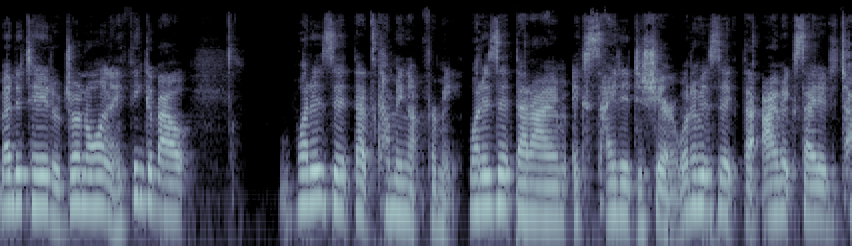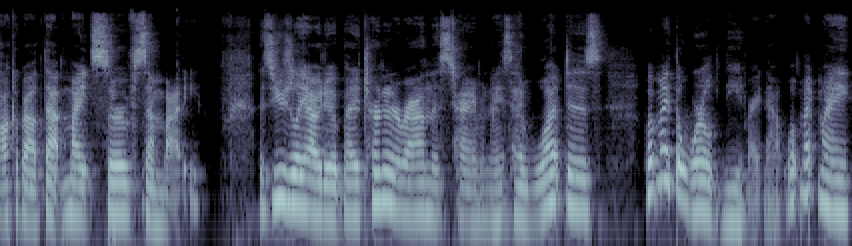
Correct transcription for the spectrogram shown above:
meditate or journal and I think about what is it that's coming up for me? What is it that I'm excited to share? What is it that I'm excited to talk about that might serve somebody? That's usually how I do it, but I turn it around this time and I said, what does what might the world need right now? What might my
